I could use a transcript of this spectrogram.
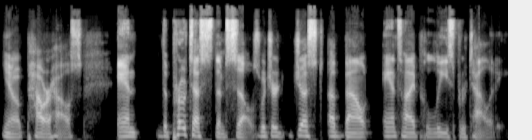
you know, powerhouse, and the protests themselves, which are just about anti police brutality.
